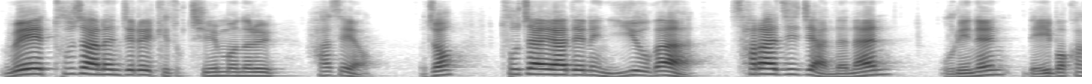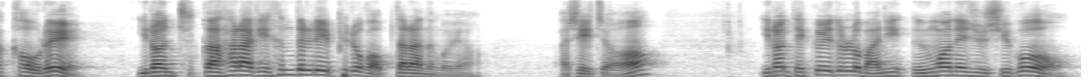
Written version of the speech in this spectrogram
왜 투자하는지를 계속 질문을 하세요. 그죠? 투자해야 되는 이유가 사라지지 않는 한 우리는 네이버 카카오를 이런 주가 하락에 흔들릴 필요가 없다라는 거예요. 아시겠죠? 이런 댓글들로 많이 응원해 주시고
